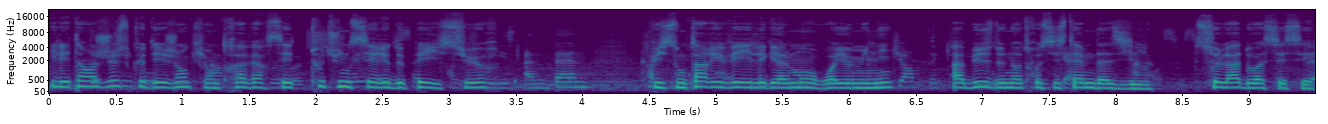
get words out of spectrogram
Il est injuste que des gens qui ont traversé toute une série de pays sûrs, puis sont arrivés illégalement au Royaume-Uni, abusent de notre système d'asile. Cela doit cesser.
